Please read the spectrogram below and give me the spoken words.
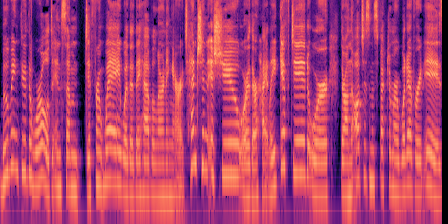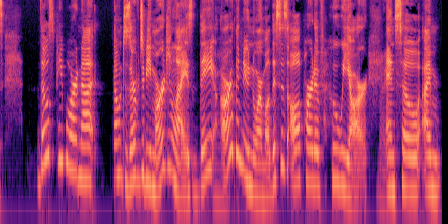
moving through the world in some different way, whether they have a learning or attention issue, or they're highly gifted, or they're on the autism spectrum, or whatever it is, those people are not don't deserve to be marginalized. They right. are the new normal. This is all part of who we are. Right. And so I'm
